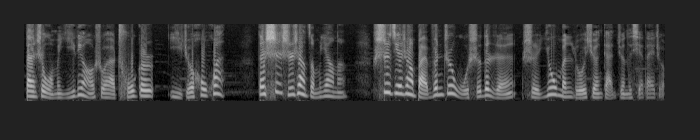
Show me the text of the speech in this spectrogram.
但是我们一定要说啊，除根儿以绝后患。但事实上怎么样呢？世界上百分之五十的人是幽门螺旋杆菌的携带者，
